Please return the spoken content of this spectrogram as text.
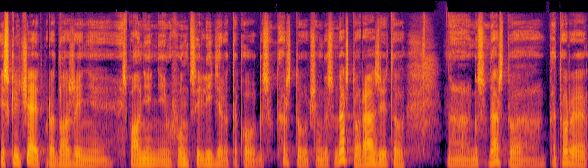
исключают продолжение исполнения им функций лидера такого государства, в общем, государства развитого, э, государства, которое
